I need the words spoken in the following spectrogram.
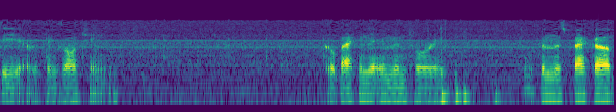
See, everything's all changed. Go back into inventory. Open this back up.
